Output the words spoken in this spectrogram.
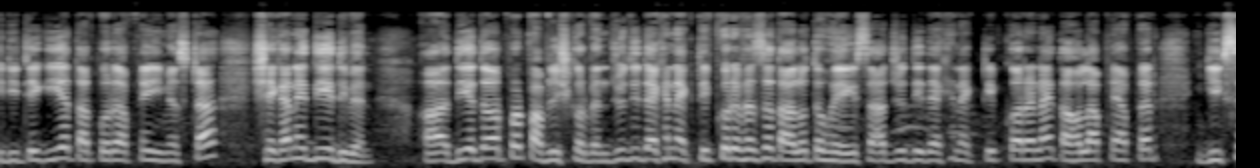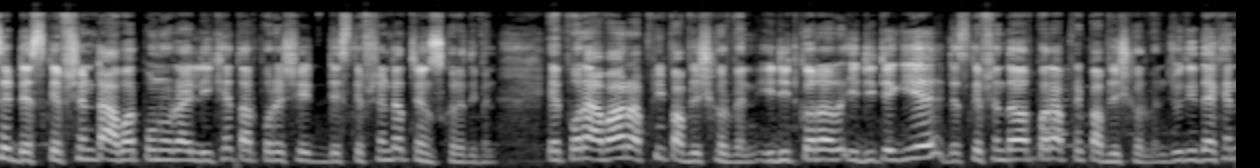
এডিটে গিয়ে তারপরে আপনি ইমেজটা সেখানে দিয়ে দিবেন। দিয়ে দেওয়ার পর পাবলিশ করবেন। যদি দেখেন অ্যাক্টিভ করে ফেলছে, তাহলে তো হয়ে গেছে। আর যদি দেখেন অ্যাক্টিভ করে নাই, তাহলে আপনি আপনার গিক্সের ডেসক্রিপশনটা আবার পুনরায় লিখে তারপরে সেই ডেসক্রিপশনটা চেঞ্জ করে দিবেন। এরপরে আবার আপনি পাবলিশ করবেন। এডিট করার এডিটে গিয়ে ডেসক্রিপশন দেওয়ার পরে আপনি পাবলিশ করবেন। যদি দেখেন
